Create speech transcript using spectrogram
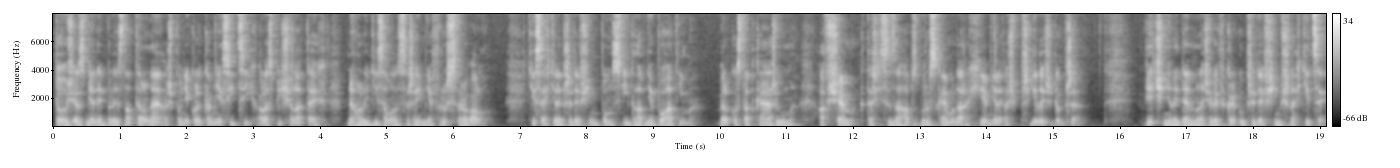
To, že změny byly znatelné až po několika měsících, ale spíše letech, mnoho lidí samozřejmě frustrovalo. Ti se chtěli především pomstít hlavně bohatým, velkostatkářům a všem, kteří se za Habsburské monarchie měli až příliš dobře. Většině lidem leželi v krku především šlechtici,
